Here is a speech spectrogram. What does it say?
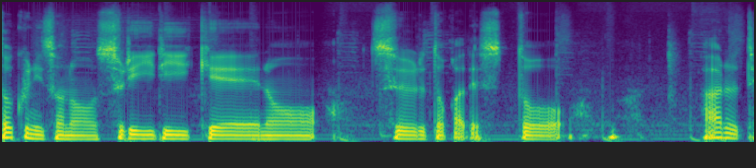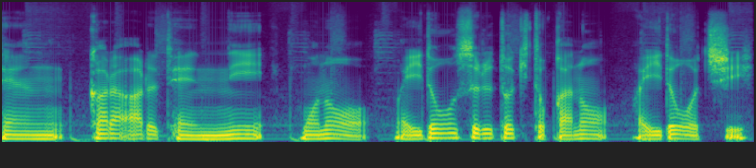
特にその 3D 系のツールとかですと、ある点からある点に物を移動する時とかの移動値、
